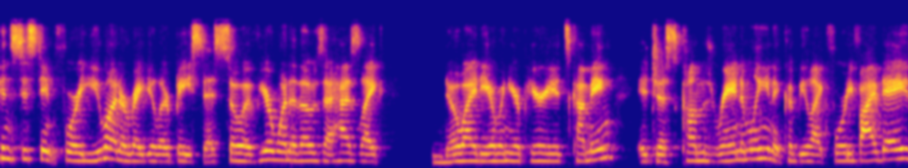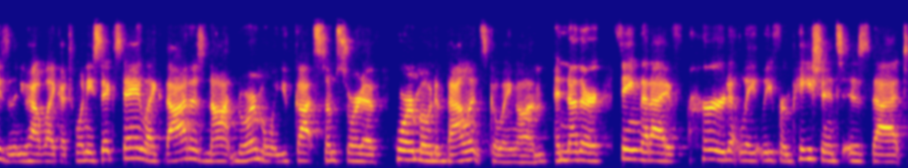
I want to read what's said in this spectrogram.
consistent for you on a regular basis. So if you're one of those that has like no idea when your period's coming, it just comes randomly and it could be like 45 days and then you have like a 26 day, like that is not normal. You've got some sort of hormone imbalance going on. Another thing that I've heard lately from patients is that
